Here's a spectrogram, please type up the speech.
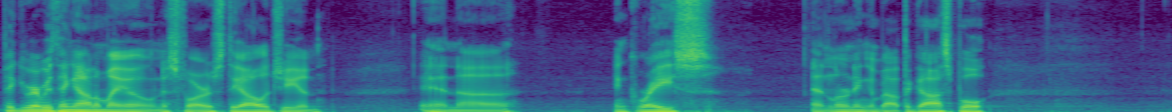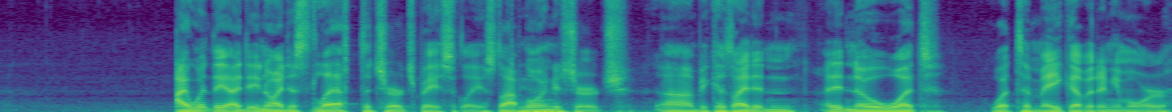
figure everything out on my own as far as theology and and uh, and grace and learning about the gospel, I went there. I, you know, I just left the church basically. I stopped going to church uh, because I didn't. I didn't know what what to make of it anymore.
